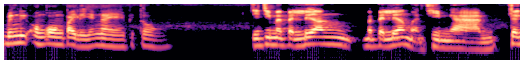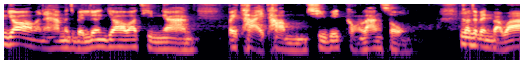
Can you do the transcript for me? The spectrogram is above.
เป็นองค์ๆไปหรือยังไงพี่ตรงจริงๆมันเป็นเรื่องมันเป็นเรื่องเหมือนทีมงาน เรื่องย่อมันนะฮะมันจะเป็นเรื่องย่อว่าทีมงานไปถ่ายทำชีวิตของร่างทรง ก็จะเป็นแบบว่า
